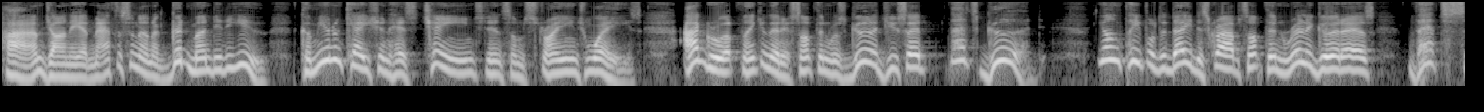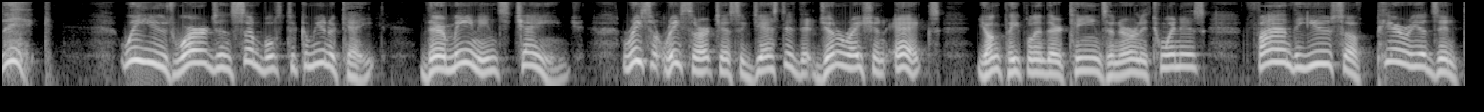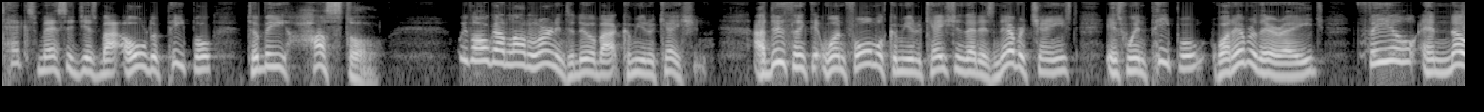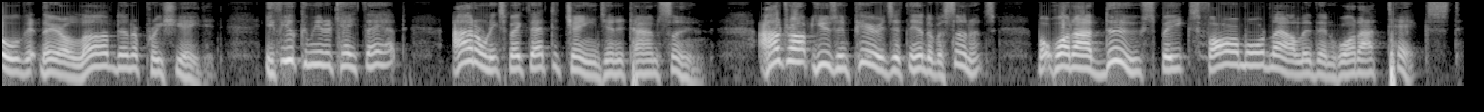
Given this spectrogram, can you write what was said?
Hi, I'm John Ed Mathison, and a good Monday to you. Communication has changed in some strange ways. I grew up thinking that if something was good, you said, That's good. Young people today describe something really good as, That's sick. We use words and symbols to communicate, their meanings change. Recent research has suggested that Generation X, young people in their teens and early 20s, find the use of periods in text messages by older people to be hostile. We've all got a lot of learning to do about communication. I do think that one form of communication that has never changed is when people, whatever their age, feel and know that they are loved and appreciated. If you communicate that, I don't expect that to change anytime soon. I'll drop using periods at the end of a sentence but what I do speaks far more loudly than what I text.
